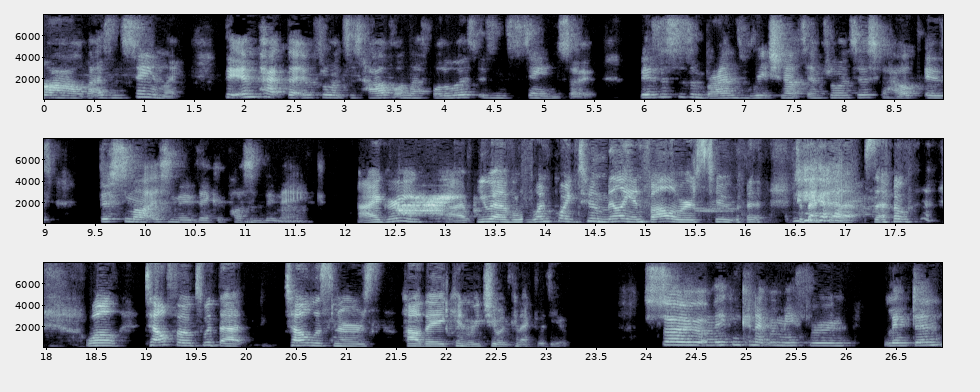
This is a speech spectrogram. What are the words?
wow, that is insane. Like, the impact that influencers have on their followers is insane. So businesses and brands reaching out to influencers for help is the smartest move they could possibly mm-hmm. make. I agree. I, you have 1.2 million followers to to back yeah. that up. So, well, tell folks with that, tell listeners how they can reach you and connect with you. So they can connect with me through LinkedIn.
